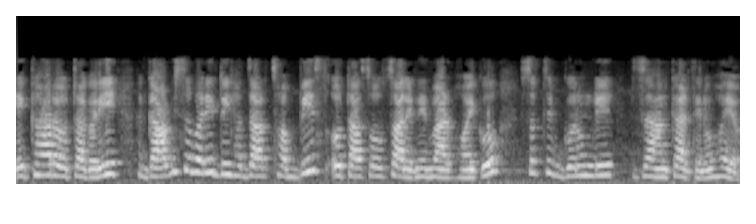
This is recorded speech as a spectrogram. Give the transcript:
एघारवटा गरी गाविसभरि दुई हजार छब्बीसवटा शौचालय निर्माण भएको सचिव गुरूङले जानकारी दिनुभयो।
